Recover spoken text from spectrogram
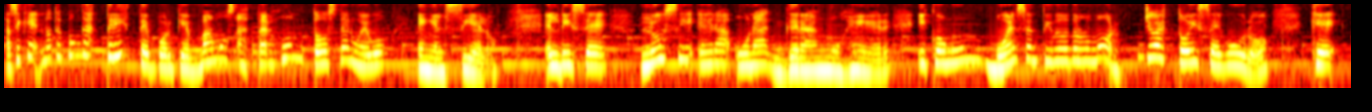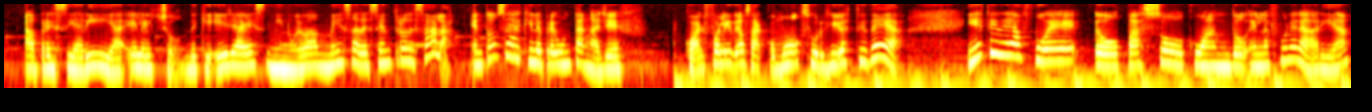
Así que no te pongas triste porque vamos a estar juntos de nuevo en el cielo. Él dice, Lucy era una gran mujer y con un buen sentido del humor. Yo estoy seguro que apreciaría el hecho de que ella es mi nueva mesa de centro de sala. Entonces aquí le preguntan a Jeff, ¿cuál fue la idea? O sea, ¿cómo surgió esta idea? Y esta idea fue o pasó cuando en la funeraria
